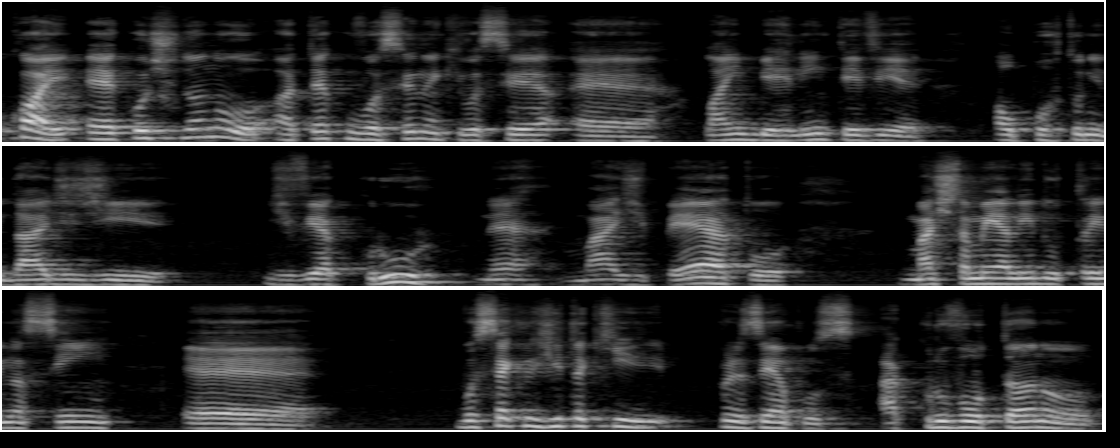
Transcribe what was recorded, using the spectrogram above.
Koi, é, continuando até com você, né, que você é, lá em Berlim teve a oportunidade de, de ver a Cru né, mais de perto, mas também além do treino assim, é, você acredita que, por exemplo, a Cru voltando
